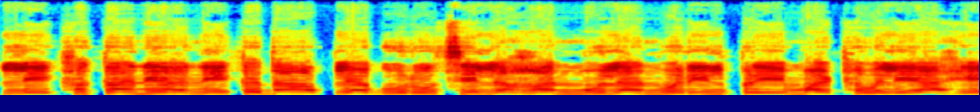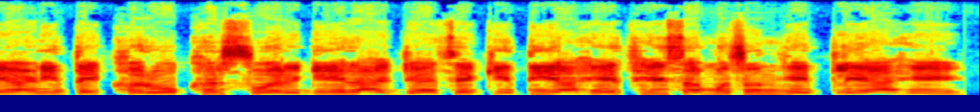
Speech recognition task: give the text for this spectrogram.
लेखकाने अनेकदा आपल्या गुरुचे लहान मुलांवरील प्रेम आठवले आहे आणि ते खरोखर स्वर्गीय राज्याचे किती आहेत हे समजून घेतले आहे.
